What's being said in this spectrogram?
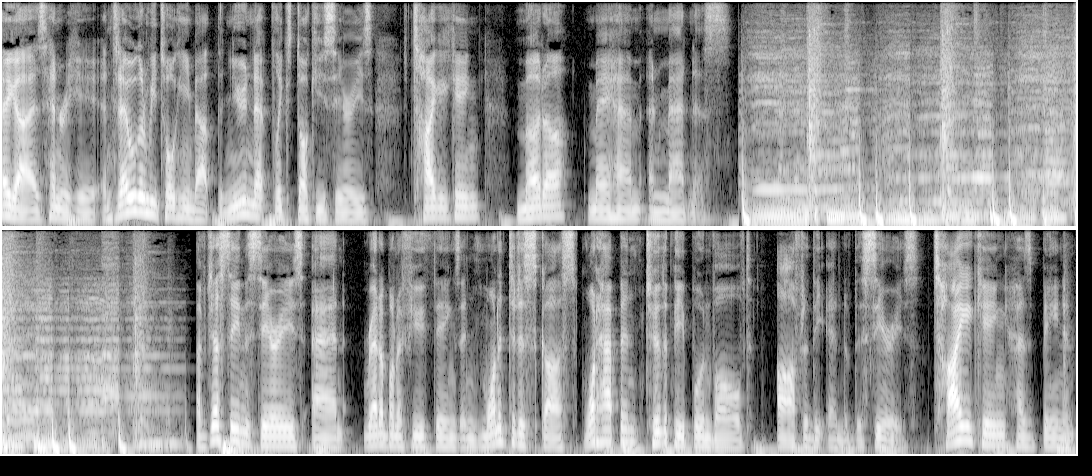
Hey guys, Henry here, and today we're going to be talking about the new Netflix docu-series Tiger King: Murder, Mayhem, and Madness. I've just seen the series and read up on a few things and wanted to discuss what happened to the people involved after the end of the series. Tiger King has been an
